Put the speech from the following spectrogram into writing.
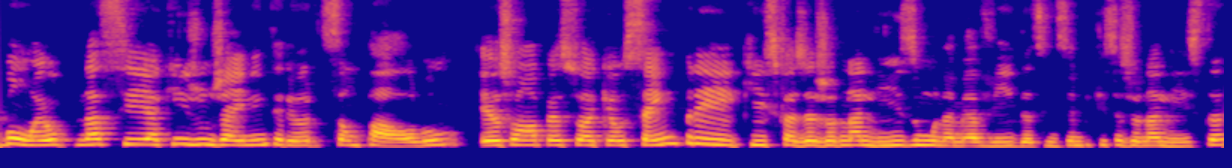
Bom, eu nasci aqui em Jundiaí, no interior de São Paulo. Eu sou uma pessoa que eu sempre quis fazer jornalismo na minha vida, assim, sempre quis ser jornalista.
